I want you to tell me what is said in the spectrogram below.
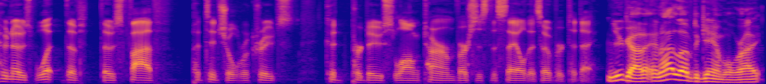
who knows what the those five potential recruits could produce long term versus the sale that's over today. You got it. And I love to gamble, right?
